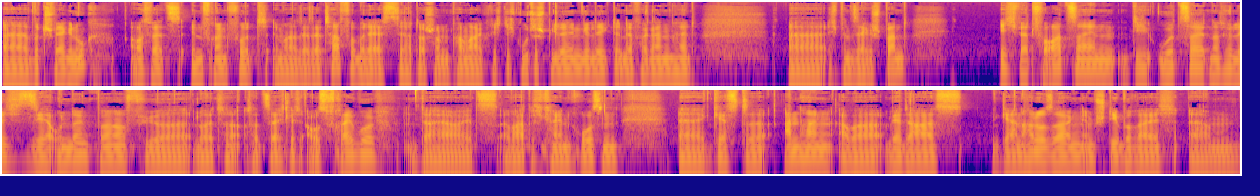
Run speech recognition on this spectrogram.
Äh, wird schwer genug. Auswärts in Frankfurt immer sehr, sehr tough, aber der SC hat da schon ein paar Mal richtig gute Spiele hingelegt in der Vergangenheit. Äh, ich bin sehr gespannt. Ich werde vor Ort sein. Die Uhrzeit natürlich sehr undankbar für Leute tatsächlich aus Freiburg. Daher jetzt erwarte ich keinen großen äh, Gästeanhang, aber wer da ist, gerne Hallo sagen im Stehbereich. Ähm,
